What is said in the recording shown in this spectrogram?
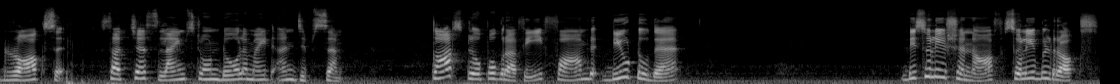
rocks such as limestone, dolomite and gypsum. Karst topography formed due to the dissolution of soluble rocks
